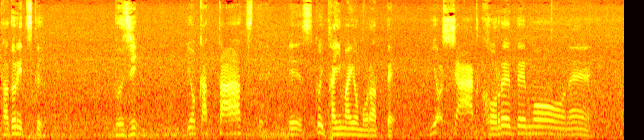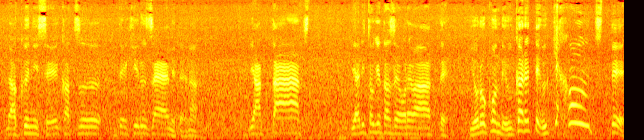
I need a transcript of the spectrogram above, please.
ーたどり着く。無事。よかったっつってね。ですごい大米をもらって。よっしゃこれでもうね楽に生活できるぜみたいな。やったっつって。やり遂げたぜ俺はって。喜んで浮かれてウキャホーっつって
